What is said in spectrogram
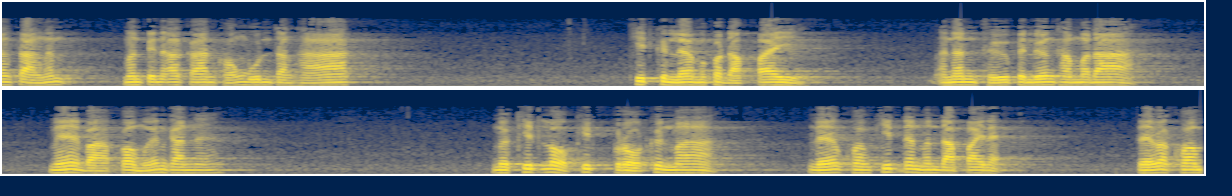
ต่าง ๆ นั้น มันเป็นอาการของบุญต่างหากคิดขึ้นแล้วมันก็ดับไป อันนั้นถือเป็นเรื่องธรรมดา แม้บาปก็เหมือนกันนะ เมื่อคิดโลภคิดโกรธขึ้นมา แล้วความคิดนั้นมันดับไปแหละ แต่ว่าความ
